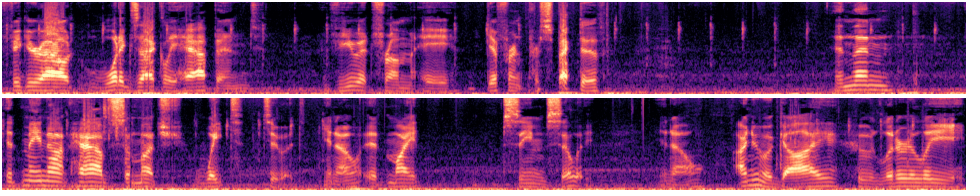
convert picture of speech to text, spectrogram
figure out what exactly happened, view it from a different perspective, and then it may not have so much weight to it. You know, it might seem silly. You know, I knew a guy who literally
